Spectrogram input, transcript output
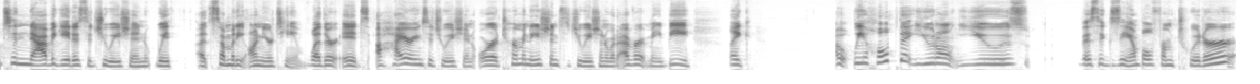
to navigate a situation with uh, somebody on your team, whether it's a hiring situation or a termination situation or whatever it may be, like uh, we hope that you don't use this example from Twitter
